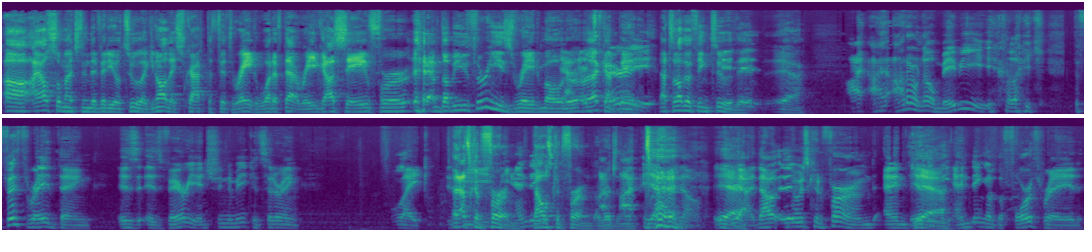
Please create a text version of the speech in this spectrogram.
Uh, I also mentioned in the video too, like you know, they scrapped the fifth raid. What if that raid got saved for MW3's raid mode Yeah, or, or that it's of thing? That's another thing too. it- that yeah, I, I I don't know. Maybe like the fifth raid thing is is very interesting to me, considering like And that's the- confirmed. the ending- that was confirmed originally. I- yeah, I know. yeah. yeah, that it was confirmed. And given Yeah. the ending of the fourth raid,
